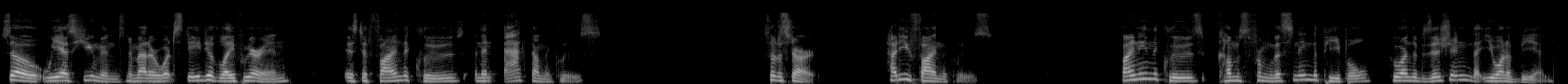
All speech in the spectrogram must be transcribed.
So, we as humans, no matter what stage of life we are in, is to find the clues and then act on the clues. So, to start, how do you find the clues? Finding the clues comes from listening to people who are in the position that you want to be in.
